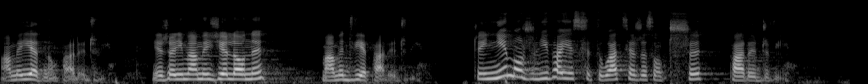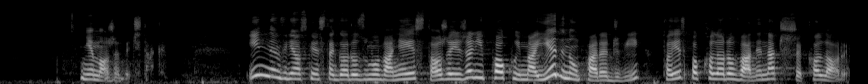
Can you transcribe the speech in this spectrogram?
mamy jedną parę drzwi. Jeżeli mamy zielony, mamy dwie pary drzwi. Czyli niemożliwa jest sytuacja, że są trzy pary drzwi. Nie może być tak. Innym wnioskiem z tego rozumowania jest to, że jeżeli pokój ma jedną parę drzwi, to jest pokolorowany na trzy kolory.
